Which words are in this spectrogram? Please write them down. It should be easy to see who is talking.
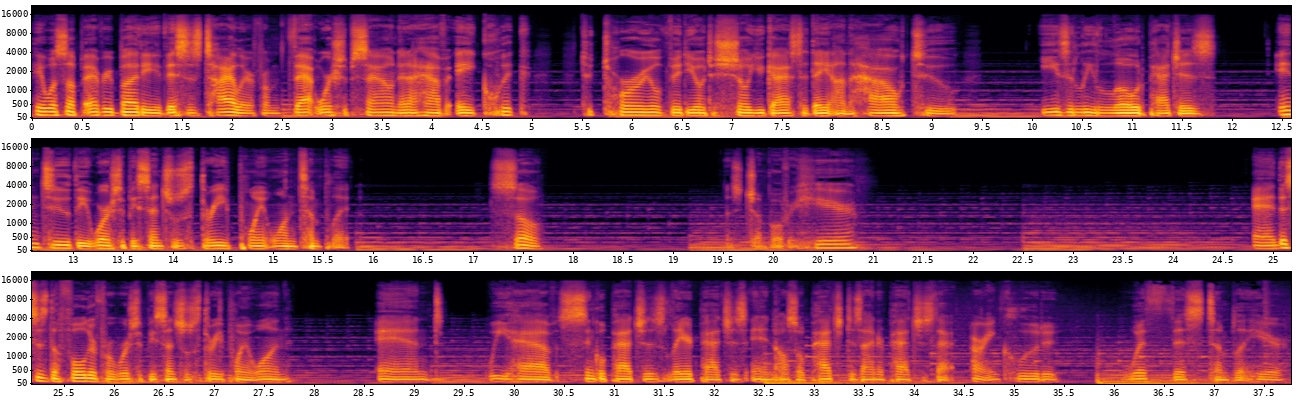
Speaker 1: Hey, what's up, everybody? This is Tyler from That Worship Sound, and I have a quick tutorial video to show you guys today on how to easily load patches into the Worship Essentials 3.1 template. So, let's jump over here. And this is the folder for Worship Essentials 3.1. And we have single patches, layered patches, and also patch designer patches that are included with this template here.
